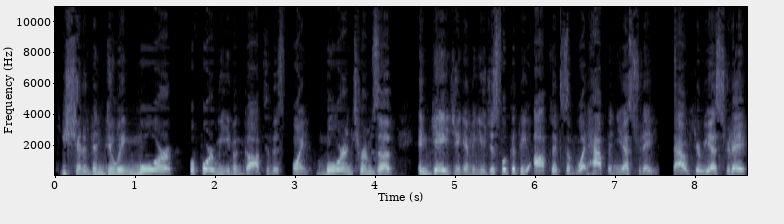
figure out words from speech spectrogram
he should have been doing more before we even got to this point, more in terms of engaging. I mean, you just look at the optics of what happened yesterday. He was out here yesterday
